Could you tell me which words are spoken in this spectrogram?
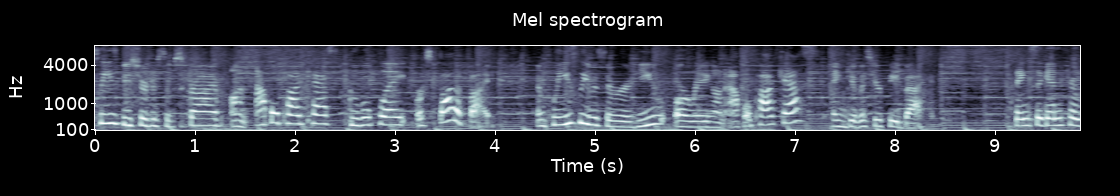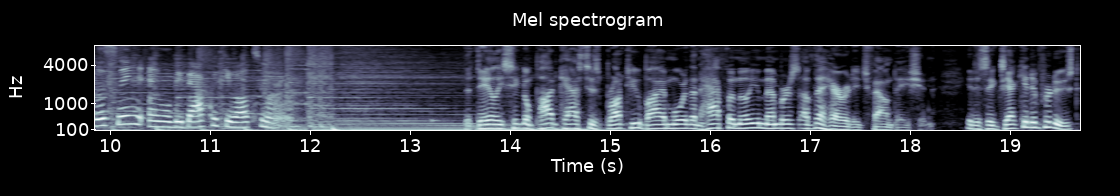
Please be sure to subscribe on Apple Podcasts, Google Play, or Spotify and please leave us a review or rating on Apple Podcasts and give us your feedback. Thanks again for listening, and we'll be back with you all tomorrow. The Daily Signal podcast is brought to you by more than half a million members of the Heritage Foundation. It is executive produced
